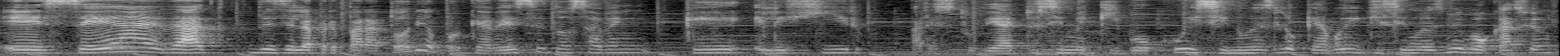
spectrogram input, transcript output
eh, sea edad desde la preparatoria, porque a veces no saben qué elegir para estudiar. Entonces, si me equivoco y si no es lo que hago y si no es mi vocación,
